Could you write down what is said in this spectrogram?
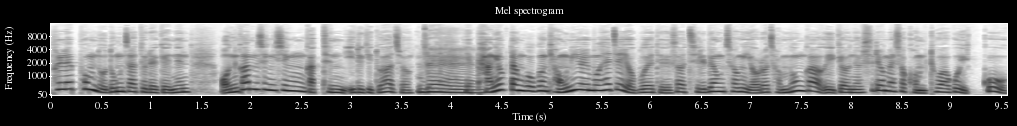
플랫폼 노동자들에게는 언감생심 같은 일이기도 하죠. 네. 예, 방역 당국은 격리 의무 해제 여부에 대해서 질병청이 여러 전문가 의견을 수렴해서 검토하고 있고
